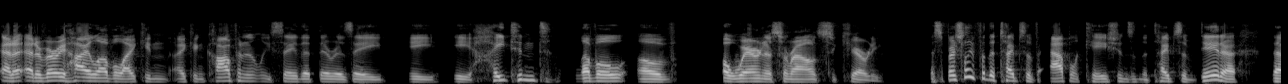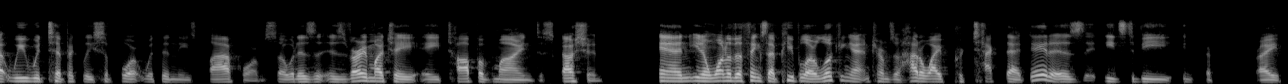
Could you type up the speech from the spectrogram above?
at a at a very high level, I can I can confidently say that there is a a a heightened level of awareness around security, especially for the types of applications and the types of data that we would typically support within these platforms. So it is is very much a, a top of mind discussion. And you know, one of the things that people are looking at in terms of how do I protect that data is it needs to be encrypted, right?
